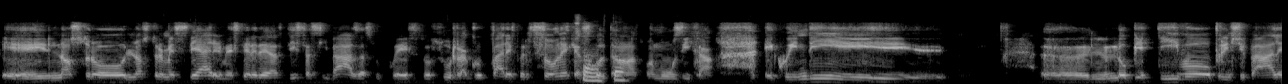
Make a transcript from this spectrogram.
il nostro, il, nostro, mestiere il mestiere dell'artista si basa su questo su raggruppare persone che certo. ascoltano la tua musica e quindi eh, l'obiettivo principale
